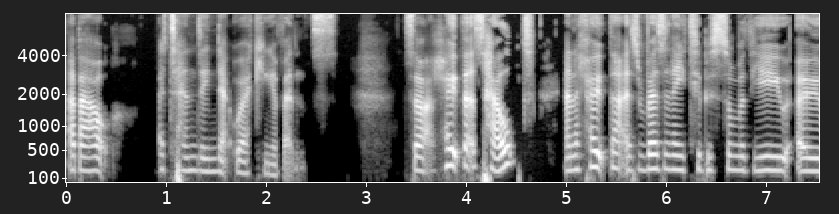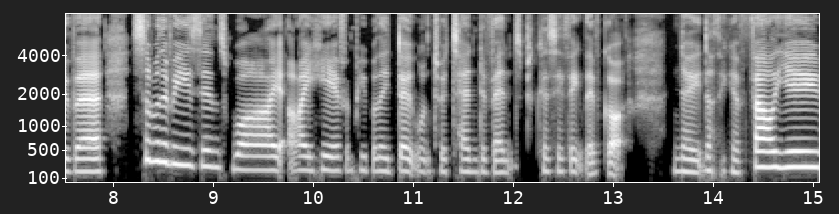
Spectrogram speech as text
about attending networking events. So I hope that's helped. And I hope that has resonated with some of you over some of the reasons why I hear from people they don't want to attend events because they think they've got no nothing of value.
